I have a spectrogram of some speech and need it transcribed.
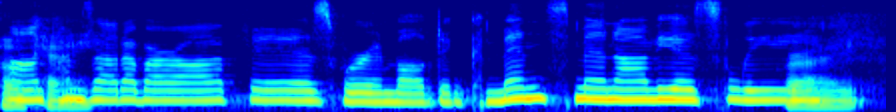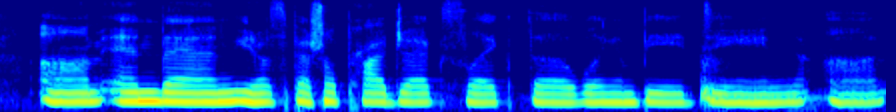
uh, okay. comes out of our office. We're involved in commencement, obviously. Right. Um, and then, you know, special projects like the William B. Dean um,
